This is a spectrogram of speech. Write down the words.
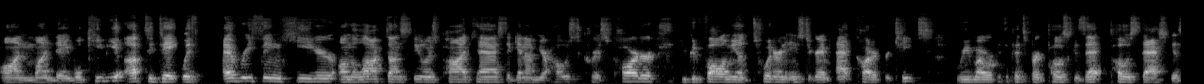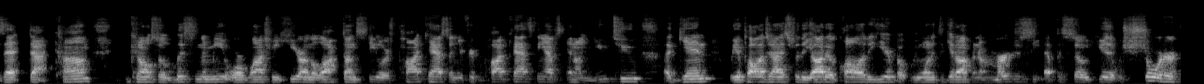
on Monday. We'll keep you up to date with everything here on the Locked On Steelers podcast. Again, I'm your host, Chris Carter. You can follow me on Twitter and Instagram at Carter Critiques. Read my work at the Pittsburgh Post Gazette, post-gazette.com. You can also listen to me or watch me here on the Locked On Steelers podcast on your favorite podcasting apps and on YouTube. Again, we apologize for the audio quality here, but we wanted to get off an emergency episode here that was shorter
